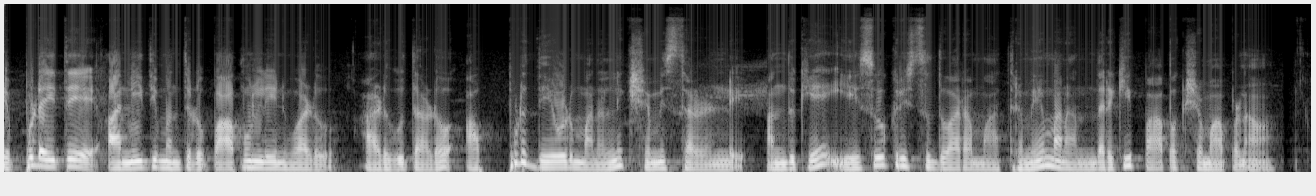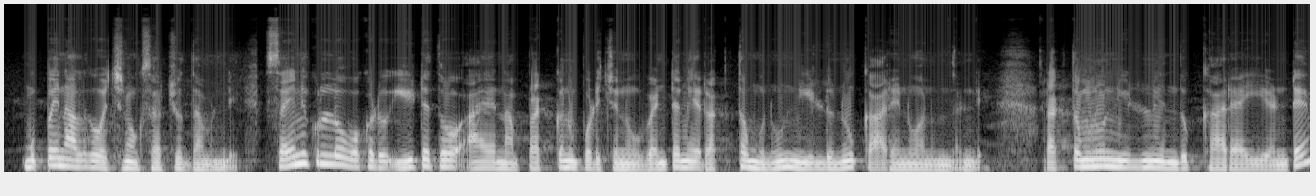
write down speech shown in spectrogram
ఎప్పుడైతే ఆ నీతిమంతుడు పాపం లేనివాడు అడుగుతాడో అప్పుడు దేవుడు మనల్ని క్షమిస్తాడండి. అందుకే యేసుక్రీస్తు ద్వారా మాత్రమే మన అందరికీ పాప క్షమాపణ ముప్పై నాలుగో వచ్చిన ఒకసారి చూద్దామండి. సైనికుల్లో ఒకడు ఈటతో ఆయన ప్రక్కను పొడిచెను వెంటనే రక్తమును నీళ్ళును కారెను అని ఉందండి రక్తమును నీళ్ళును ఎందుకు కారాయి అంటే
